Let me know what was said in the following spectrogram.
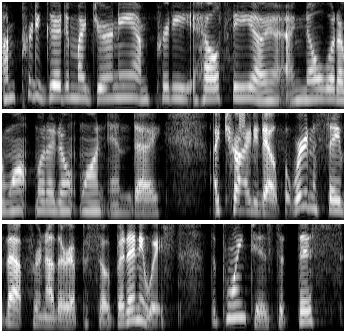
I'm pretty good in my journey. I'm pretty healthy. I, I know what I want, what I don't want, and I, I tried it out. But we're going to save that for another episode. But anyways, the point is that this,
